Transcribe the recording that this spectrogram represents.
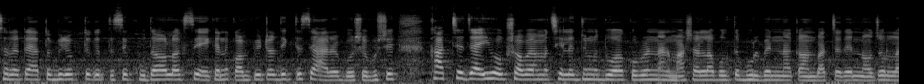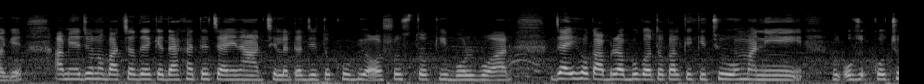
ছেলেটা এত বিরক্ত করতেছে, ক্ষুধাও লাগছে। এখানে কম্পিউটার দেখতেছে, আর বসে বসে খাচ্ছে। যাই হোক, সবাই আমার ছেলের জন্য দোয়া করবেন। আর মাসাল্লাহ বলতে ভুলবেন না, কারণ বাচ্চাদের নজর লাগে। আমি এই জন্য বাচ্চাদেরকে দেখাতে চাই না। আর ছেলেটা যেহেতু খুবই অসুস্থ, কি বলব? আর যাই হোক আব্রাব্বু গতকালকে কিছু মানে কচু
